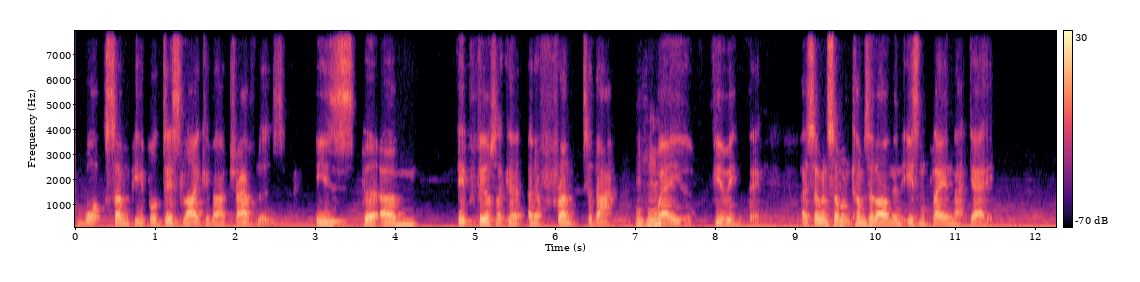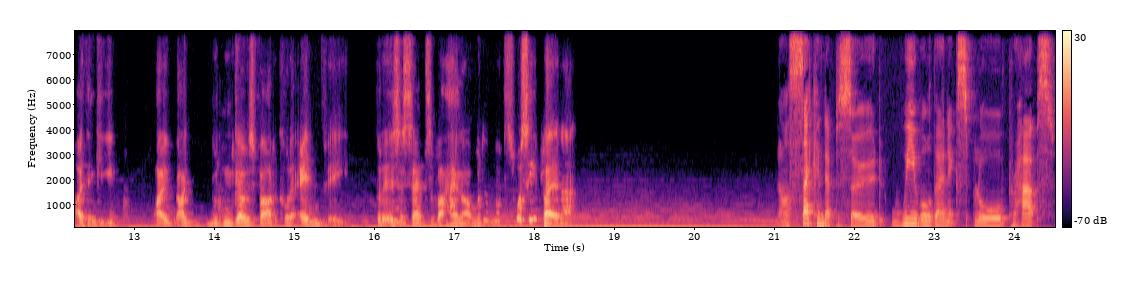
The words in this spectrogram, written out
what some people dislike about travelers is that um, it feels like a, an affront to that mm-hmm. way of viewing things. And so when someone comes along and isn't playing that game, I think it, I, I wouldn't go as far to call it envy, but it is a sense of like, hang on, what, what's, what's he playing at? In our second episode, we will then explore perhaps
